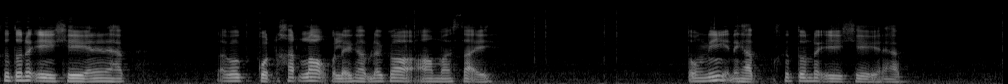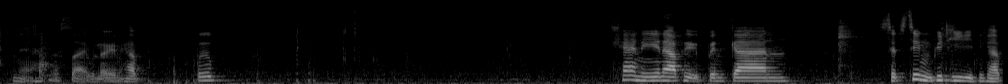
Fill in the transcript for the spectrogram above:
คือต้นด้วย AK นี่นะครับ แล้วก็กดคัดลอกไปเลยครับ แล้วก็เอามาใส่ ตรงนี้นะครับขึ้นต้นด้วย AK นะครับเนี่ยก็ใส่ไปเลยนะครับปึ๊บแค่นี้นะครับถือเป็นการเสร็จสิ้นพิธีนะครับ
